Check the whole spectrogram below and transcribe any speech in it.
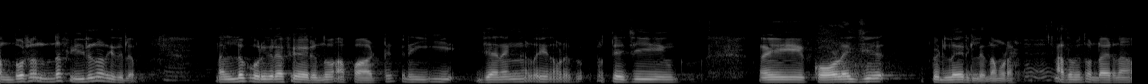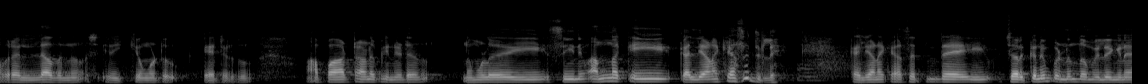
സന്തോഷം എന്താ ഫീൽ എന്ന് അറിയത്തില്ല. നല്ല കൊറിയോഗ്രാഫി ആയിരുന്നു ആ പാട്ട്. പിന്നെ ഈ ജനങ്ങൾ നമ്മുടെ പ്രത്യേകിച്ച് ഈ ഈ കോളേജ് പിള്ളേരില്ലേ നമ്മുടെ ആ സമയത്ത് ഉണ്ടായിരുന്ന അവരെല്ലാം അതങ്ങ് ശരിക്കും അങ്ങോട്ട് ഏറ്റെടുത്തു. ആ പാട്ടാണ് പിന്നീട് നമ്മൾ ഈ സിനിമ അന്നൊക്കെ ഈ കല്യാണ കാസറ്റ് ഇല്ലേ? കല്യാണ കാസറ്റിന്റെ ഈ ചെറുക്കനും പെണ്ണും തമ്മിൽ ഇങ്ങനെ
